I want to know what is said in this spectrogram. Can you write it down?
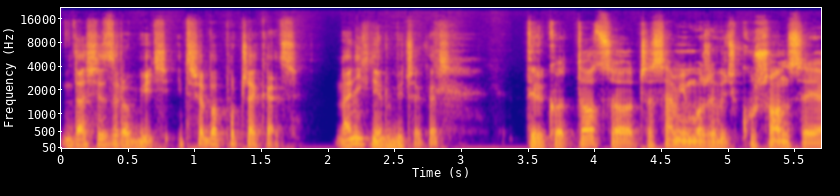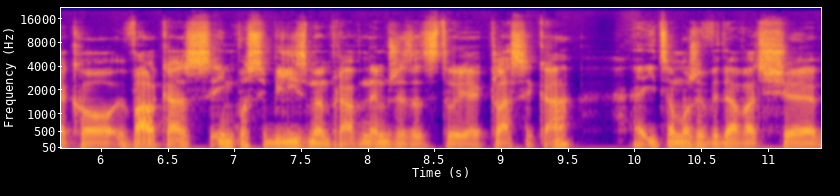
da się zrobić i trzeba poczekać. Na nich nie lubi czekać. Tylko to, co czasami może być kuszące jako walka z imposybilizmem prawnym, że zacytuję klasyka, e, i co może wydawać się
